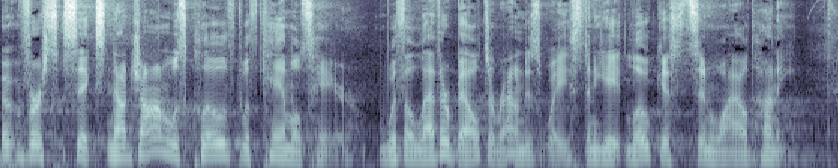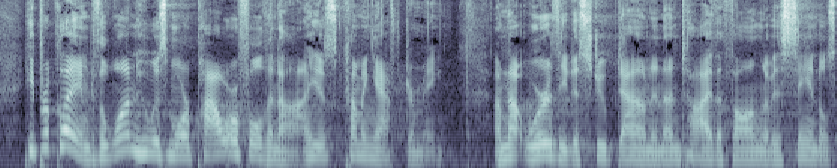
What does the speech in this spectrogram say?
Uh, verse 6 Now John was clothed with camel's hair, with a leather belt around his waist, and he ate locusts and wild honey. He proclaimed, The one who is more powerful than I is coming after me I'm not worthy to stoop down and untie the thong of his sandals.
